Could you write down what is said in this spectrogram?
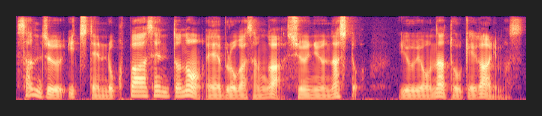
31.6%の、えーブロガーさんが収入なしというような統計があります。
